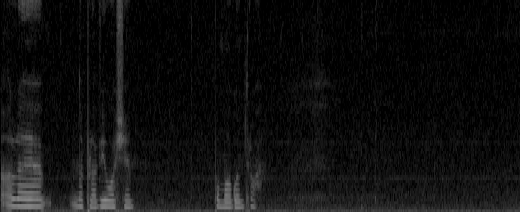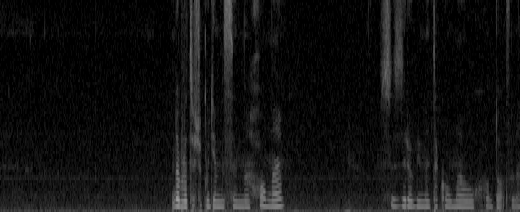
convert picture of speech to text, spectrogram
Ale naprawiło się. pomogłem trochę. Dobra, to jeszcze pójdziemy sobie na home. Zrobimy taką małą hodowlę.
